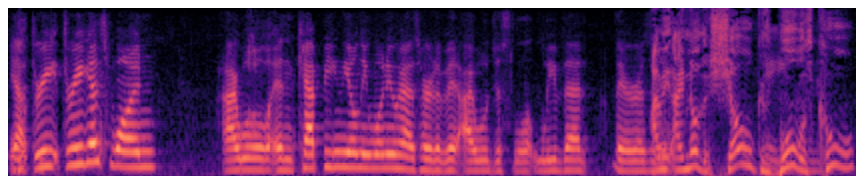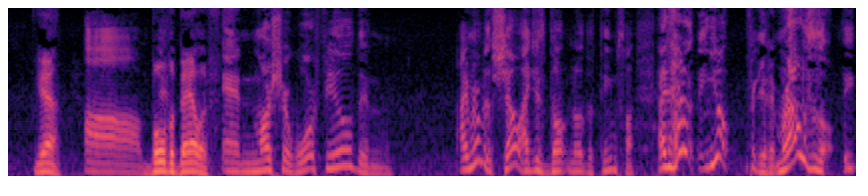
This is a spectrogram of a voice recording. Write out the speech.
Yeah, three three against one. I will, and Kap being the only one who has heard of it, I will just leave that there as. I mean, is. I know the show because Bull was cool. Yeah. Um, Bull the bailiff. and Marsha Warfield, and I remember the show. I just don't know the theme song. And how do you know? Forget it. Morales is he-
